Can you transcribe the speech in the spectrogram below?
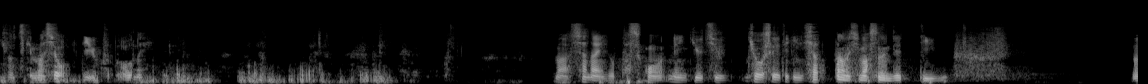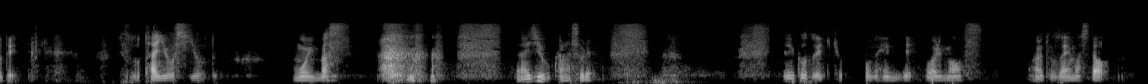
気をつけましょうっていうことをね、まあ、社内のパソコン連休中、強制的にシャットダウンしますんでっていうので、ちょっと対応しようと思います。大丈夫かな、それ。ということで、今日この辺で終わります。ありがとうございました。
